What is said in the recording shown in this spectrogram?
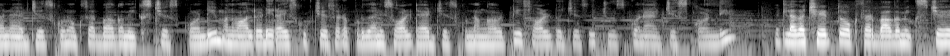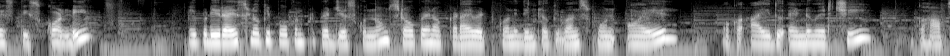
కానీ యాడ్ చేసుకొని ఒకసారి బాగా మిక్స్ చేసుకోండి. మనం ఆల్రెడీ రైస్ కుక్ చేసేటప్పుడు కానీ సాల్ట్ యాడ్ చేసుకున్నాం కాబట్టి సాల్ట్ వచ్చేసి చూసుకొని యాడ్ చేసుకోండి. ఇట్లాగా చేత్తో ఒకసారి బాగా మిక్స్ చేసి తీసుకోండి. ఇప్పుడు ఈ రైస్లోకి పోపును ప్రిపేర్ చేసుకుందాం. స్టవ్ పైన ఒక కడాయి పెట్టుకొని దీంట్లోకి వన్ స్పూన్ ఆయిల్ ఒక ఐదు ఎండుమిర్చి ఒక హాఫ్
